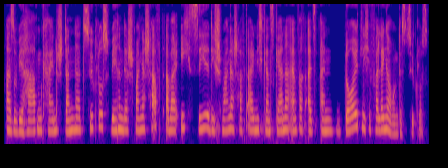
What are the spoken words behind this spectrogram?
also wir haben keinen Standardzyklus während der Schwangerschaft, aber ich sehe die Schwangerschaft eigentlich ganz gerne einfach als eine deutliche Verlängerung des Zyklus.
